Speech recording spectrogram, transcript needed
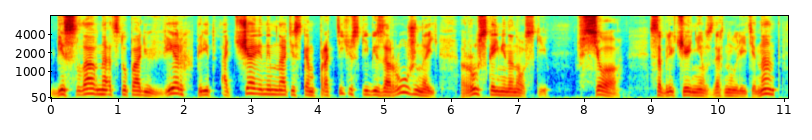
бесславно отступали вверх перед отчаянным натиском практически безоружной русской миноноски. «Все!» — с облегчением вздохнул лейтенант —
